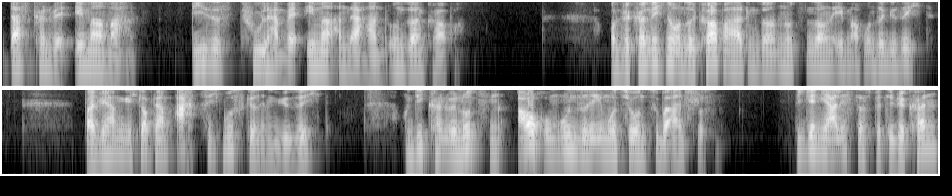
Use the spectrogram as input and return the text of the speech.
das können wir immer machen. Dieses Tool haben wir immer an der Hand, unseren Körper. Und wir können nicht nur unsere Körperhaltung nutzen, sondern eben auch unser Gesicht. Weil wir haben, ich glaube, wir haben 80 Muskeln im Gesicht und die können wir nutzen, auch um unsere Emotionen zu beeinflussen. Wie genial ist das bitte? Wir können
